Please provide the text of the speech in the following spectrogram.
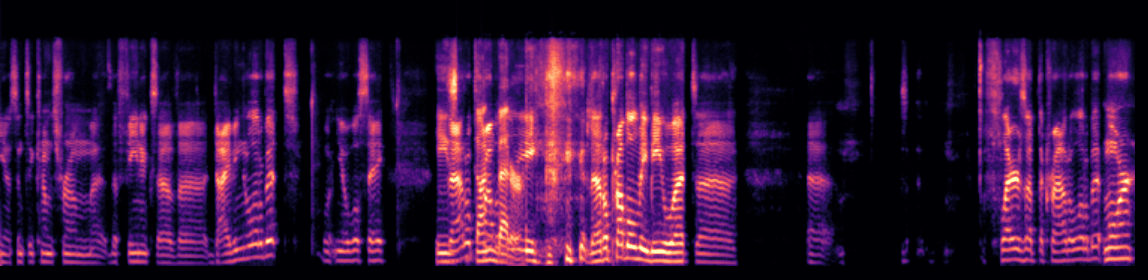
you know, since he comes from uh, the Phoenix of uh, diving a little bit, you know, we'll say he's that'll done probably, better. that'll probably be what uh, uh, flares up the crowd a little bit more.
